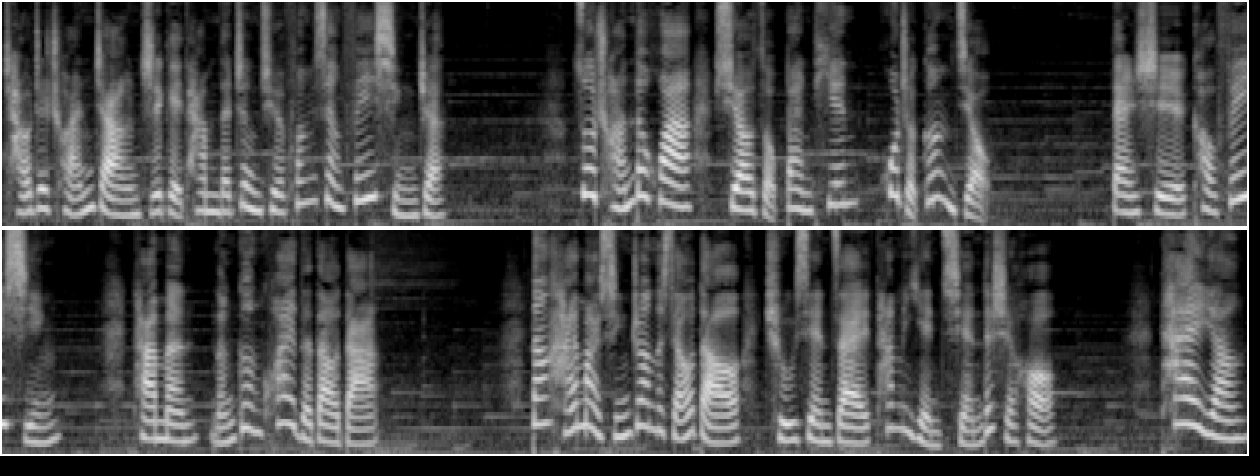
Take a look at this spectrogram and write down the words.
朝着船长指给他们的正确方向飞行着。坐船的话需要走半天或者更久，但是靠飞行，他们能更快地到达。当海马形状的小岛出现在他们眼前的时候，太阳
